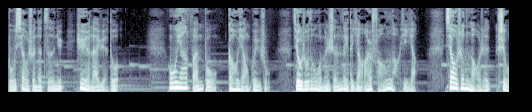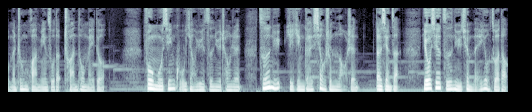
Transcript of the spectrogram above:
不孝顺的子女越来越多？乌鸦反哺，羔羊跪乳，就如同我们人类的养儿防老一样。孝顺老人是我们中华民族的传统美德。父母辛苦养育子女成人，子女也应该孝顺老人。但现在，有些子女却没有做到，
